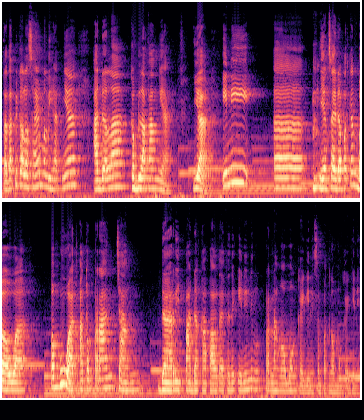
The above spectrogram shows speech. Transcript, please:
Tetapi kalau saya melihatnya adalah ke belakangnya. Ya, ini uh, yang saya dapatkan bahwa pembuat atau perancang daripada kapal Titanic ini nih pernah ngomong kayak gini, sempat ngomong kayak gini.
